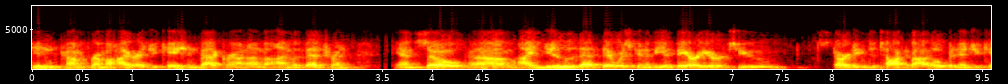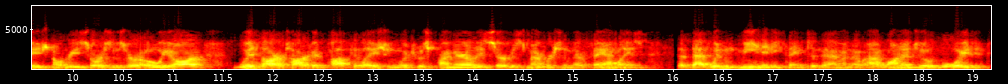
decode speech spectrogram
didn't come from a higher education background. I'm a, I'm a veteran. And so um, I knew that there was going to be a barrier to starting to talk about open educational resources or OER with our target population, which was primarily service members and their families, that that wouldn't mean anything to them. And I wanted to avoid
